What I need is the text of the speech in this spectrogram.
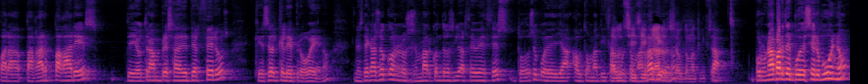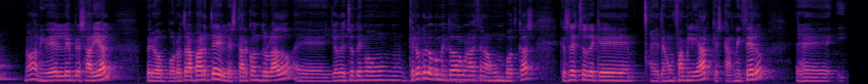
para pagar pagares de otra empresa de terceros que es el que le provee, ¿no? En este caso, con los smart contracts y las CBCs, todo se puede ya automatizar mucho más rápido. O sea, por una parte puede ser bueno, ¿no? A nivel empresarial, pero por otra parte, el estar controlado, eh, yo de hecho tengo un, creo que lo he comentado alguna vez en algún podcast, que es el hecho de que eh, tengo un familiar que es carnicero eh,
